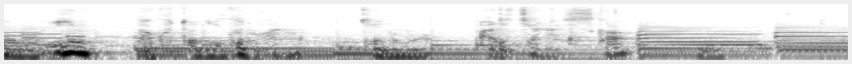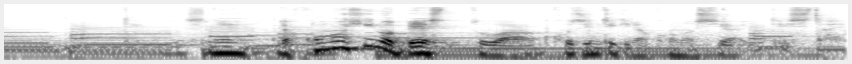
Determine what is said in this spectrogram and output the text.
のもインパクトに行くのかなっていうのもありじゃないですか。ですね。でこの日のベストは個人的にはこの試合でしたよ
